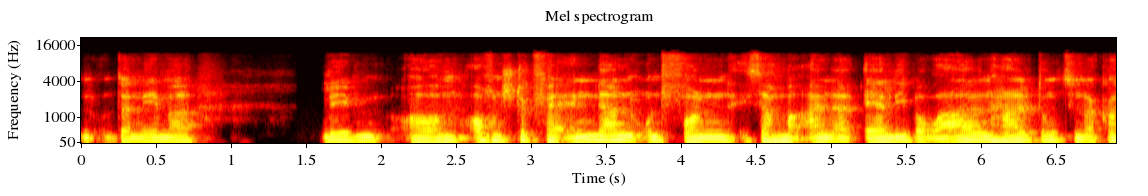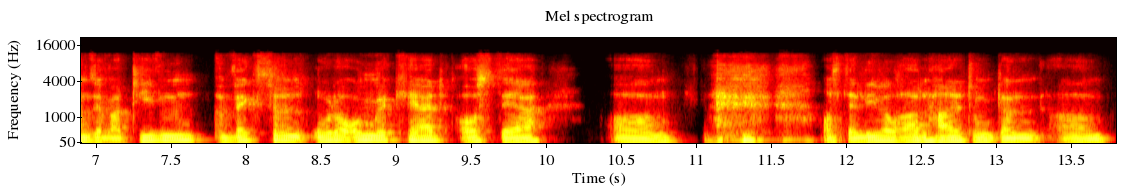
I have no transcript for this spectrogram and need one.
ein Unternehmerleben ähm, auch ein Stück verändern und von, ich sag mal, einer eher liberalen Haltung zu einer konservativen wechseln oder umgekehrt aus der ähm, aus der liberalen Haltung dann, ähm,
